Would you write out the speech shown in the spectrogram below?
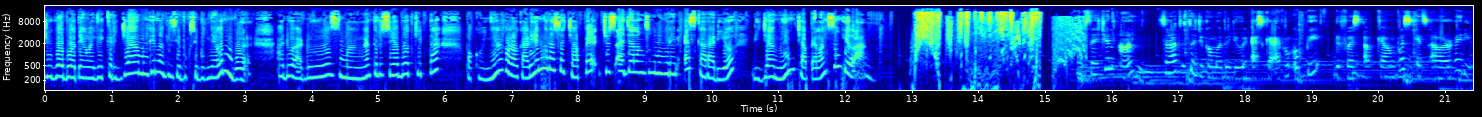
Juga buat yang lagi kerja, mungkin lagi sibuk-sibuknya lembur. Aduh, aduh, semangat terus ya buat kita. Pokoknya kalau kalian ngerasa capek, cus aja langsung dengerin SK Radio, dijamin capek langsung hilang. Stay tune on 107,7 SKFM UPI, the voice of campus, it's our radio.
